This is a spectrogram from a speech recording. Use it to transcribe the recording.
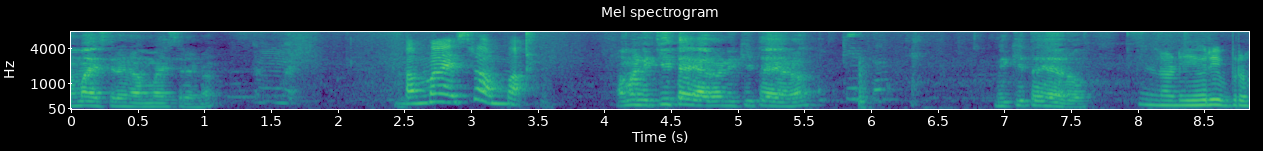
ಅಮ್ಮ ಹೆಸರೇನು? ಅಮ್ಮ ಹೆಸರೇನು? ಅಮ್ಮ. ಹೆಸರು ಅಮ್ಮ. ಅಮ್ಮ ನಿಖಿತಾ ಯಾರು? ನಿಖಿತಾ ಯಾರು? ನಿಖಿತಾ ಯಾರು? ಇಲ್ಲಿ ನೋಡಿ ಇವರಿಬ್ರು.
